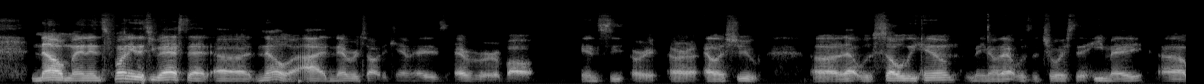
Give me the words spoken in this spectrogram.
no, man. It's funny that you asked that. Uh, no, I never talked to Cam Hayes ever about NC or, or LSU. Uh, that was solely him. You know, that was the choice that he made. Uh,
